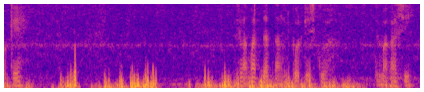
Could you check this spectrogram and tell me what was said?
oke. okay. Selamat datang di podcast gue. Terima kasih.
